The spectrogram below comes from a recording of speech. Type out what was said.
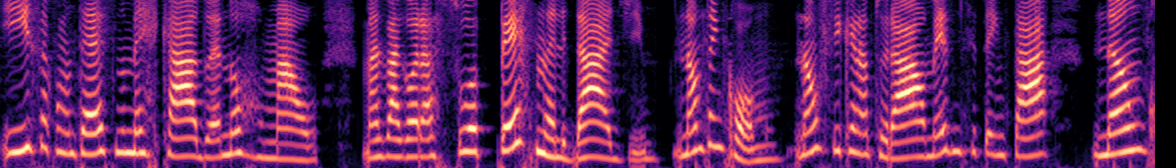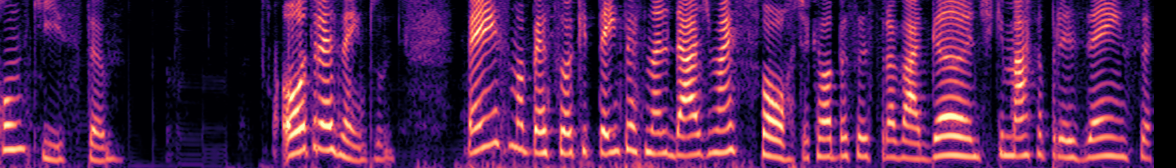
E isso acontece no mercado, é normal. Mas agora a sua personalidade não tem como. Não fica natural, mesmo se tentar, não conquista. Outro exemplo. Pense uma pessoa que tem personalidade mais forte, aquela pessoa extravagante, que marca presença,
